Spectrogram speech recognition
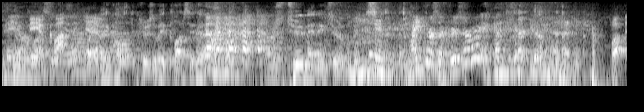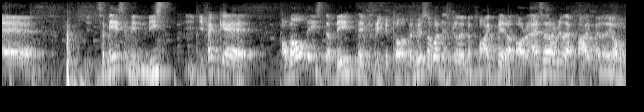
Mae Young Mae Young Classic, What yeah. do they call it? The Cruiserweight Classic. There's too many tournaments. Viper's a cruiserweight. But uh, it's amazing. I mean, these you think uh, of all these, of they type three we talk about, who's the one that's really the flag bearer, or is there really a flag bearer? They all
